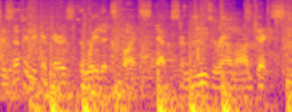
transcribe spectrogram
There's nothing that compares to the way that Spot steps or moves around objects.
